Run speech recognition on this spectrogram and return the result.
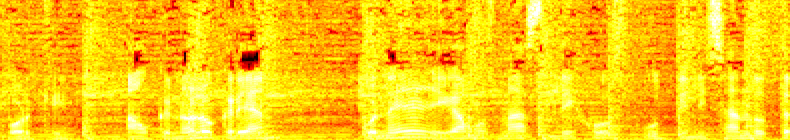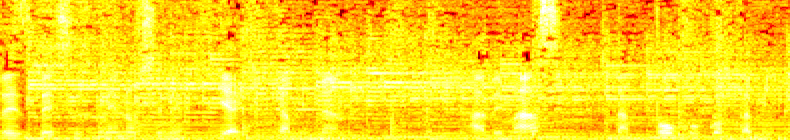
porque, aunque no lo crean, con ella llegamos más lejos utilizando tres veces menos energía que caminando. Además, tampoco contamina.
